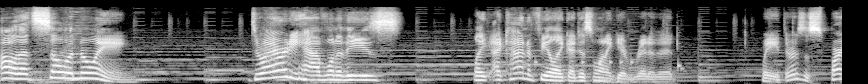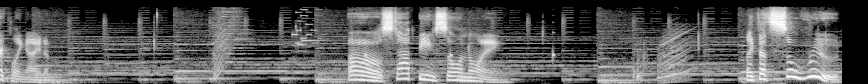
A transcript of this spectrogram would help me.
Oh, that's so annoying. Do I already have one of these? Like, I kind of feel like I just want to get rid of it. Wait, there was a sparkling item. Oh, stop being so annoying. Like, that's so rude.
